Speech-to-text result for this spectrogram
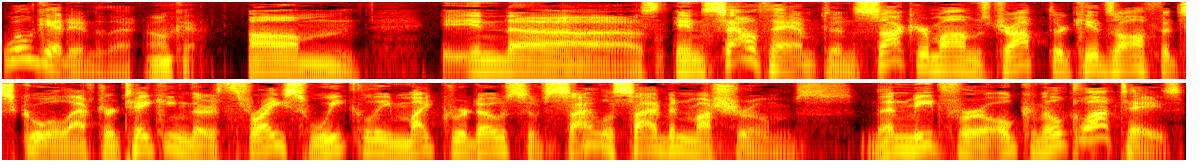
we'll get into that. Okay. Um, in uh, in Southampton, soccer moms dropped their kids off at school after taking their thrice weekly microdose of psilocybin mushrooms, then meet for oat milk lattes.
